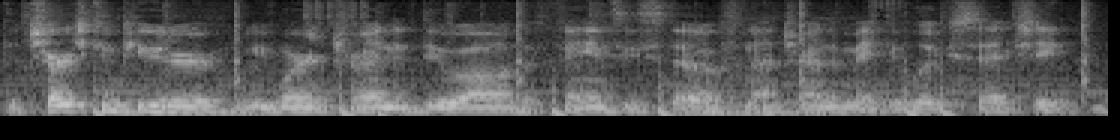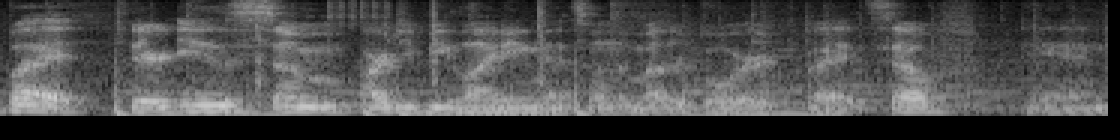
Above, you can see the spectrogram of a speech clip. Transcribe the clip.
the church computer. We weren't trying to do all the fancy stuff, not trying to make it look sexy. But there is some RGB lighting that's on the motherboard by itself. And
